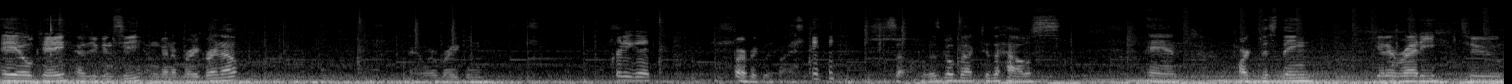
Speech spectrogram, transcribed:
a-okay, as you can see. I'm gonna brake right now. And we're braking. Pretty good. Perfectly fine. so, let's go back to the house and park this thing, get it ready to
